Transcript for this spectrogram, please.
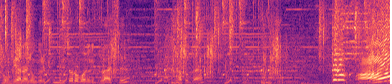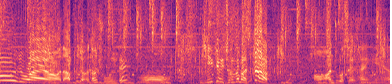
좀비 하나 정도는 충분히 썰어버리는 클래스. 가볼까요? 뾰롱! 아우, 좋아요. 나쁘지 않아. 난 좋은데? 어. 제 입장에 잠깐만, 스탑! 어, 안 죽었어요. 다행이에요.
